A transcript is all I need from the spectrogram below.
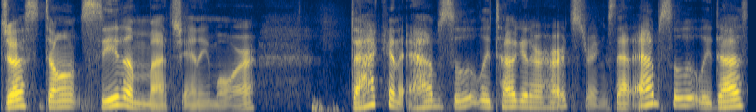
just don't see them much anymore, that can absolutely tug at our heartstrings. That absolutely does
